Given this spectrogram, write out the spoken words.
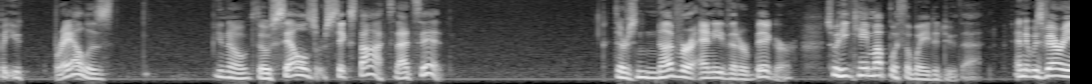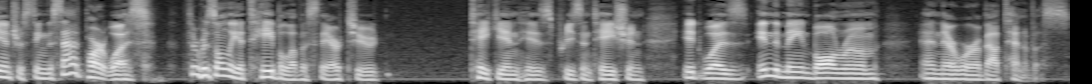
But you Braille is, you know, those cells are six dots. That's it. There's never any that are bigger. So he came up with a way to do that. And it was very interesting. The sad part was there was only a table of us there to take in his presentation. It was in the main ballroom, and there were about 10 of us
